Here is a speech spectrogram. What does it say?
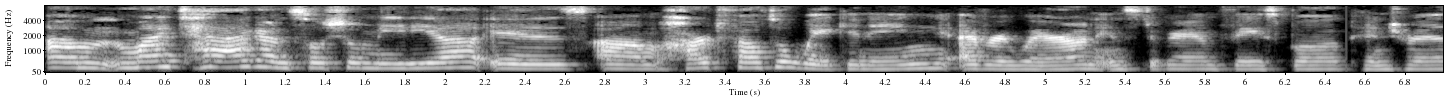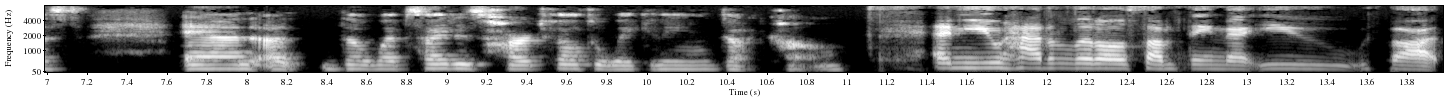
Um, my tag on social media is um, Heartfelt Awakening everywhere on Instagram, Facebook, Pinterest. And uh, the website is heartfeltawakening.com. And you had a little something that you thought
